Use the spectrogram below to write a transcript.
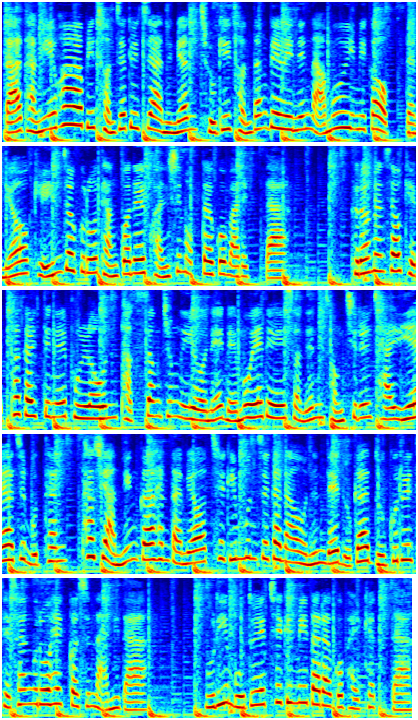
나 당의 화합이 전제되지 않으면 조기 전당대회는 아무 의미가 없다며 개인적으로 당권에 관심 없다고 말했다. 그러면서 개파 갈등을 불러온 박성중 의원의 메모에 대해서는 정치를 잘 이해하지 못한 탓이 아닌가 한다며 책임 문제가 나오는데 누가 누구를 대상으로 할 것은 아니다. 우리 모두의 책임이다라고 밝혔다.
